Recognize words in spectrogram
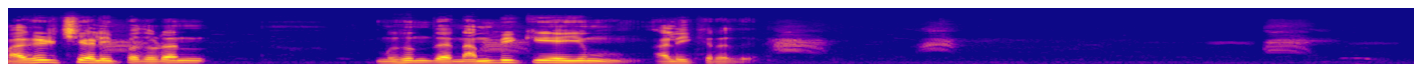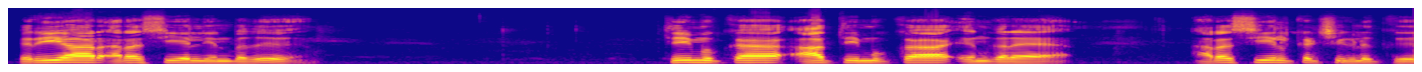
மகிழ்ச்சி அளிப்பதுடன் மிகுந்த நம்பிக்கையையும் அளிக்கிறது. பெரியார் அரசியல் என்பது திமுக அதிமுக என்கிற அரசியல் கட்சிகளுக்கு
